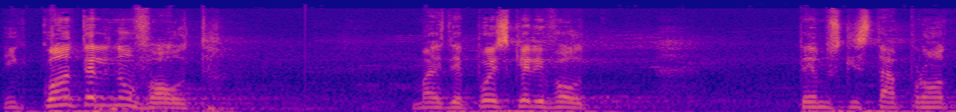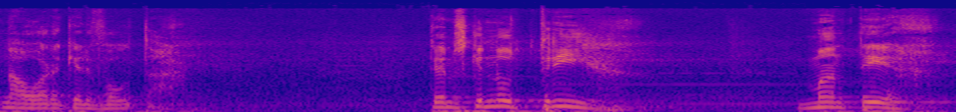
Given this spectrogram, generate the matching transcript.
Enquanto ele não volta. Mas depois que ele volta, temos que estar pronto na hora que ele voltar. Temos que nutrir, manter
